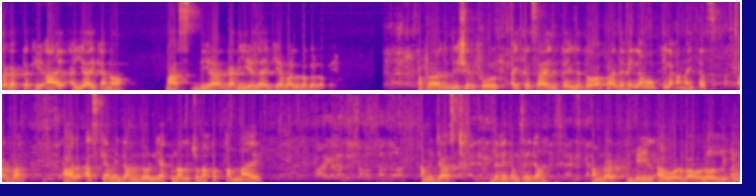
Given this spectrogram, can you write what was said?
জায়গার থেকে আয়, আইয়া এখানে মাছ দিয়া গাড়িয়ে যায় কি আবার লগে লগে। আপনারা যদি শেরপুর আইতা চাইন, তাইলে তো আপনারা দেখাইলাম কিলাখান আইতা পারবা। আর আজকে আমি দাম দর নিয়ে কোনো আলোচনা করতাম নাই। আমি জাস্ট দেখাইতাম চাইতাম, আমরা বিল আওর বা ওর বিভিন্ন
